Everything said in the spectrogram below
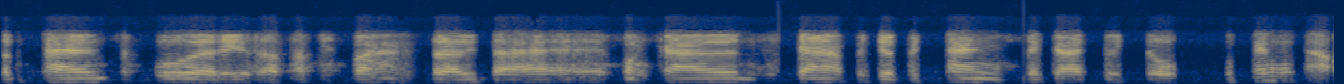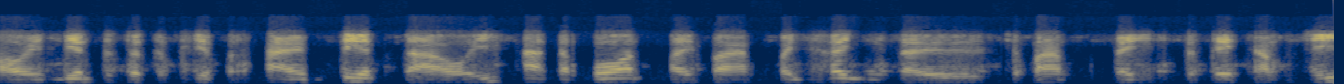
បន្ថែមចំពោះរាជរដ្ឋាភិបាលត្រូវតែបង្កើនការប្រយុទ្ធប្រឆាំងនឹងការជួញដូរហ្នឹងឲ្យមានប្រសិទ្ធភាពបន្ថែមទៀតដោយអនុវត្តឲ្យបានពេញលេញទៅច្បាប់នៃប្រទេសកម្ពុជា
